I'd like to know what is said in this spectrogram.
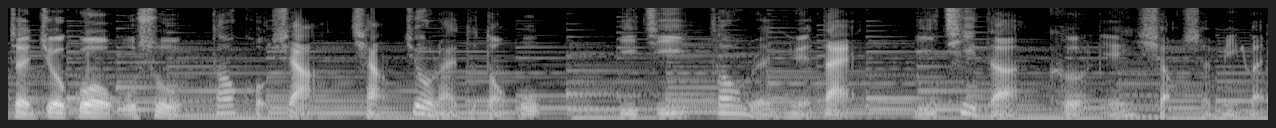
拯救过无数刀口下抢救来的动物，以及遭人虐待遗弃的可怜小生命们。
